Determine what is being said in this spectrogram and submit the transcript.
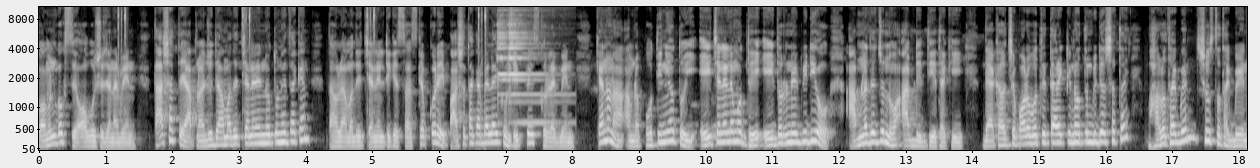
কমেন্ট বক্সে অবশ্যই জানাবেন। তার সাথে আপনারা যদি আমাদের চ্যানেলে নতুন হয়ে থাকেন, তাহলে আমাদের চ্যানেলটিকে সাবস্ক্রাইব করে পাশে থাকা বেল আইকনটি প্রেস করে রাখবেন। কেননা, আমরা প্রতিনিয়তই এই চ্যানেলের মধ্যে এই ধরনের ভিডিও আপনাদের জন্য আপডেট দিয়ে থাকি। দেখা হচ্ছে পরবর্তীতে আরেকটি নতুন ভিডিওর সাথে। ভালো থাকবেন, সুস্থ থাকবেন।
